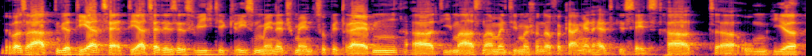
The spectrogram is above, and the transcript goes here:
Was raten wir derzeit? Derzeit ist es wichtig, Krisenmanagement zu betreiben. Äh, die Maßnahmen, die man schon in der Vergangenheit gesetzt hat, äh, um hier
